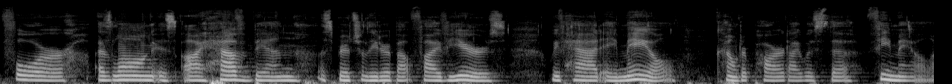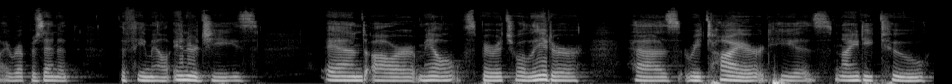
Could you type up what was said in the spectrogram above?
For as long as I have been a spiritual leader, about five years, we've had a male counterpart. I was the female. I represented the female energies. And our male spiritual leader has retired. He is 92.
